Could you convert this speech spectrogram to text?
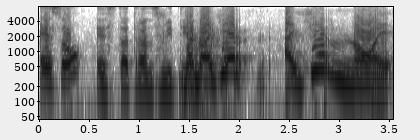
eso está transmitiendo. Bueno, ayer, ayer no, ¿eh?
